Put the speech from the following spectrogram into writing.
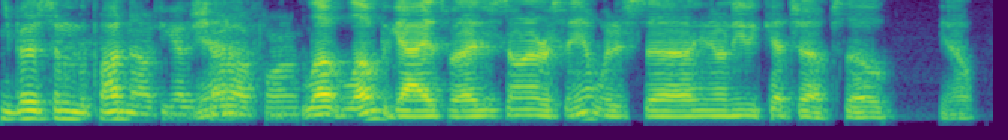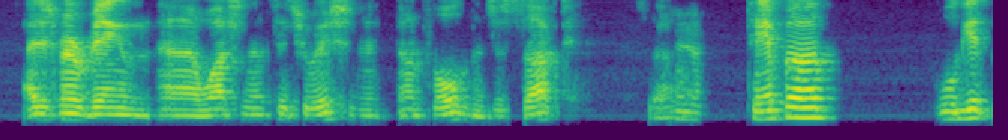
You better send him the pod now if you got a Yeah. shout out for him. love love the guys, but I just don't ever see them. We just uh, you know need to catch up. So you know, I just remember being uh, watching that situation unfold, and it just sucked. So Yeah. Tampa, we'll get.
